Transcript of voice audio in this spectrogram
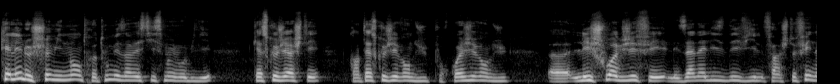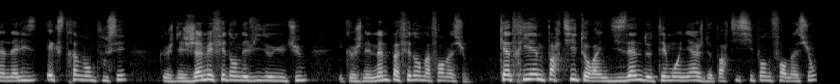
quel est le cheminement entre tous mes investissements immobiliers, qu'est-ce que j'ai acheté, quand est-ce que j'ai vendu, pourquoi j'ai vendu, euh, les choix que j'ai faits, les analyses des villes. Enfin, je te fais une analyse extrêmement poussée que je n'ai jamais fait dans des vidéos YouTube et que je n'ai même pas fait dans ma formation. Quatrième partie, tu auras une dizaine de témoignages de participants de formation.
